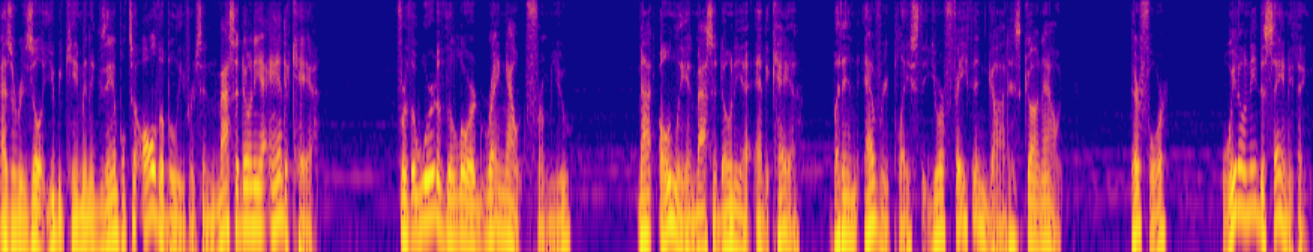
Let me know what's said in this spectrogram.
As a result, you became an example to all the believers in Macedonia and Achaia. For the word of the Lord rang out from you, not only in Macedonia and Achaia, but in every place that your faith in God has gone out. Therefore, we don't need to say anything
